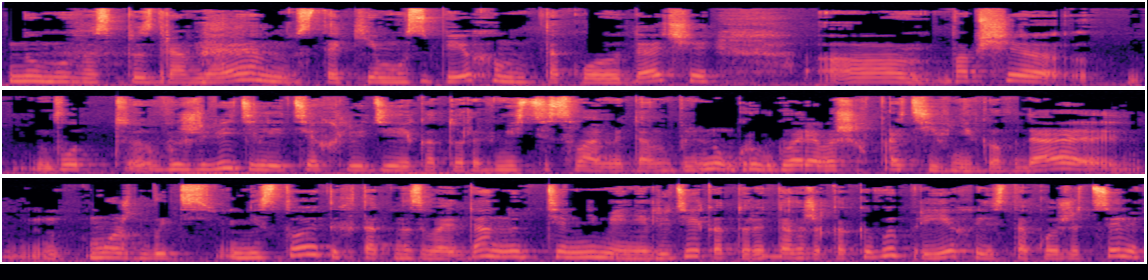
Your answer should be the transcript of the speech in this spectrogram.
Ну, мы вас поздравляем с таким успехом, такой удачей. А, вообще, вот вы же видели тех людей, которые вместе с вами, там, ну, грубо говоря, ваших противников, да? Может быть, не стоит их так называть, да? Но, тем не менее, людей, которые так же, как и вы, приехали с такой же целью.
